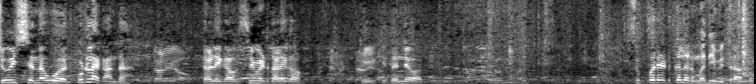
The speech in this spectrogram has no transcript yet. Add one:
चोवीसशे नव्वद. कुठला आहे कांदा तळेगाव सिमेंट तळेगाव. ठीक आहे धन्यवाद. सुपर रेड कलरमध्ये मित्रांनो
